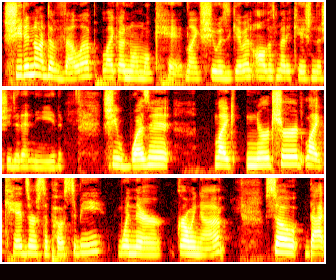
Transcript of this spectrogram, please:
she did not develop like a normal kid. Like she was given all this medication that she didn't need. She wasn't like nurtured like kids are supposed to be when they're growing up. So that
